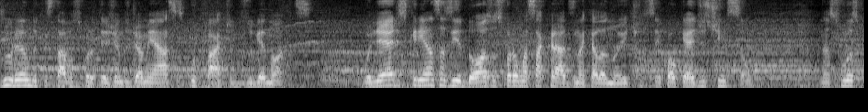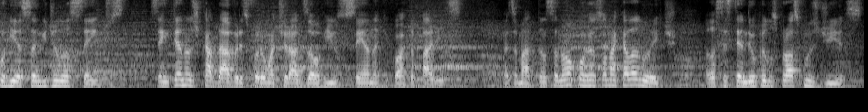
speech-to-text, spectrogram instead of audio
jurando que estavam se protegendo de ameaças por parte dos huguenotes. Mulheres, crianças e idosos foram massacrados naquela noite sem qualquer distinção. Nas ruas corria sangue de inocentes. Centenas de cadáveres foram atirados ao rio Sena, que corta Paris. Mas a matança não ocorreu só naquela noite. Ela se estendeu pelos próximos dias.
